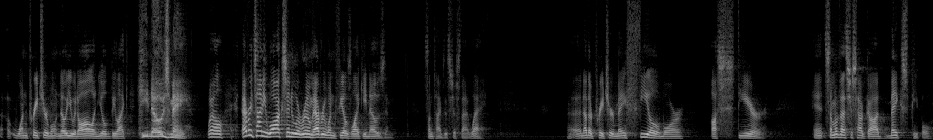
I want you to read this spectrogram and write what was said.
Uh, one preacher won't know you at all, and you'll be like, He knows me. Well, every time he walks into a room, everyone feels like he knows him. Sometimes it's just that way. Another preacher may feel more austere. And some of that's just how God makes people.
